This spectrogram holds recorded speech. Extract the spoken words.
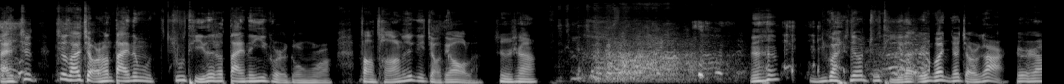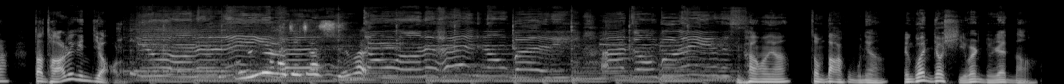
哎，就就在脚上待那么猪蹄子上待那一会儿功夫，长长了就给绞掉了，是不是？嗯，你管人叫猪蹄子，人管你叫脚趾盖，是不是？长长了就给你绞了。不是，了就叫媳妇儿。你看看呀，这么大姑娘，人管你叫媳妇儿，你就认呐？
